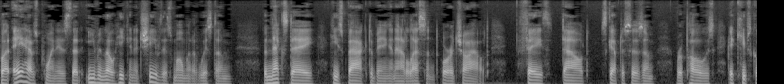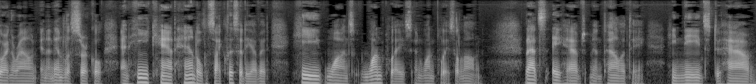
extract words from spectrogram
But Ahab's point is that even though he can achieve this moment of wisdom, the next day he's back to being an adolescent or a child. Faith, doubt, skepticism, repose, it keeps going around in an endless circle, and he can't handle the cyclicity of it. He wants one place and one place alone. That's Ahab's mentality. He needs to have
